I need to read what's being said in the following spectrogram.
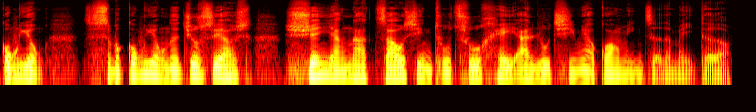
功用。什么功用呢？就是要宣扬那招信徒出黑暗入奇妙光明者的美德哦。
